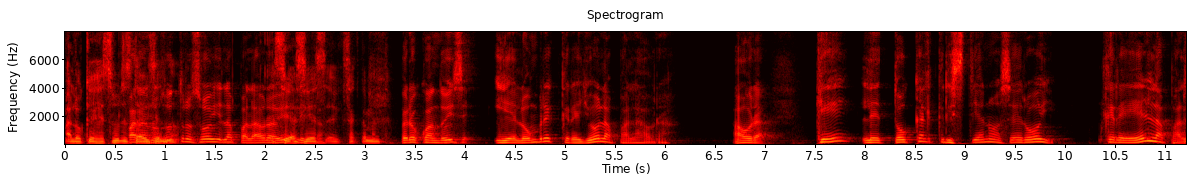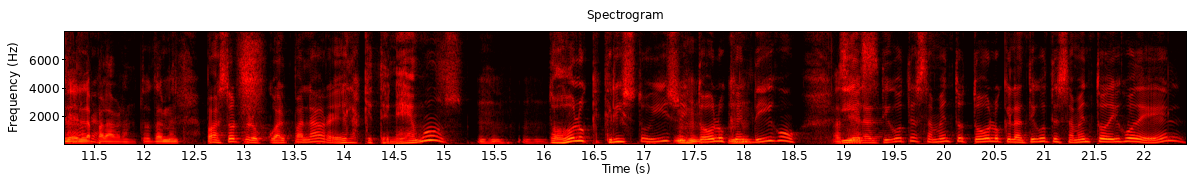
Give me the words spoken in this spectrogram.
A lo que Jesús le está Para diciendo. nosotros hoy es la palabra sí, bíblica. así es, exactamente. Pero cuando dice, y el hombre creyó la palabra. Ahora, ¿qué le toca al cristiano hacer hoy? Creer la palabra. Creer la palabra, totalmente. Pastor, pero ¿cuál palabra? Es la que tenemos. Todo lo que Cristo hizo y todo lo que Él dijo. Así y el es. Antiguo Testamento, todo lo que el Antiguo Testamento dijo de Él.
